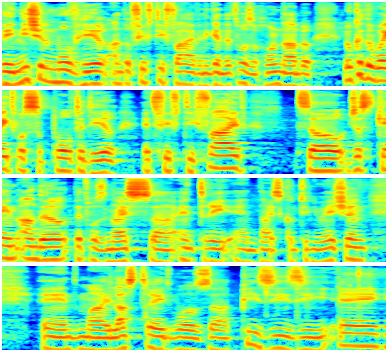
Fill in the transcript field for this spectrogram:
The initial move here under 55, and again, that was a whole number. Look at the way it was supported here at 55. So just came under, that was a nice uh, entry and nice continuation. And my last trade was uh, PZZA,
